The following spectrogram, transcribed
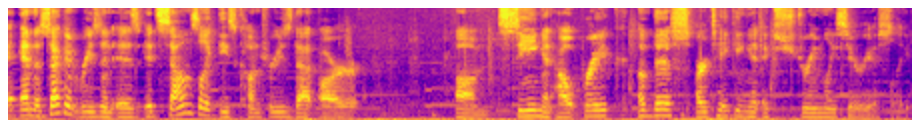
and the second reason is it sounds like these countries that are um, seeing an outbreak of this are taking it extremely seriously.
